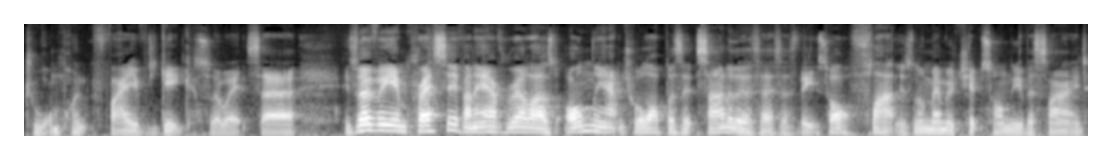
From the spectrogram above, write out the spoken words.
to 1.5 gig. So it's uh, it's very impressive, and I have realised on the actual opposite side of this SSD, it's all flat. There's no memory chips on the other side.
